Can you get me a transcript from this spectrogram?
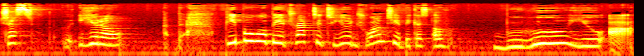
just, you know, people will be attracted to you and drawn to you because of who you are,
